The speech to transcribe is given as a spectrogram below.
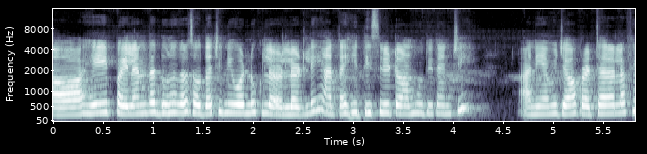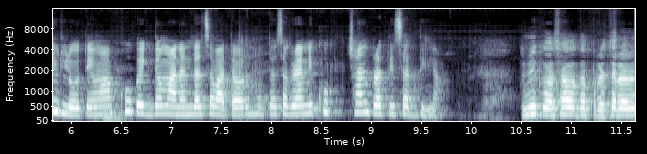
अ, हे पहिल्यांदा दोन हजार चौदाची निवडणूक ल लढली. आता ही तिसरी टर्म होती त्यांची. आणि आम्ही जेव्हा प्रचाराला फिरलो तेव्हा खूप एकदम आनंदाचं वातावरण होतं. सगळ्यांनी खूप छान प्रतिसाद दिला. तुम्ही कसा होता? प्रचारा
